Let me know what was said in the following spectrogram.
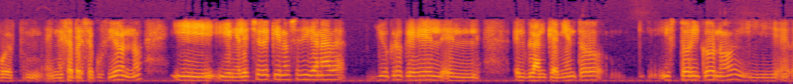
pues en esa persecución no y, y en el hecho de que no se diga nada yo creo que es el, el, el blanqueamiento histórico ¿no? y eh,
